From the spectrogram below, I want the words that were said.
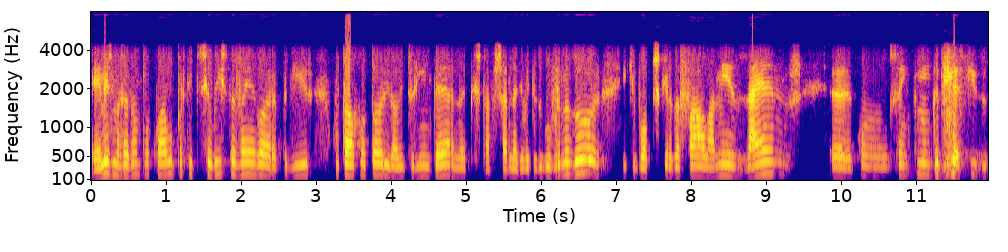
É a mesma razão pela qual o Partido Socialista vem agora pedir o tal relatório da auditoria interna que está fechado na gaveta do governador e que o Bloco de Esquerda fala há meses, há anos, uh, com, sem que nunca tivesse sido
